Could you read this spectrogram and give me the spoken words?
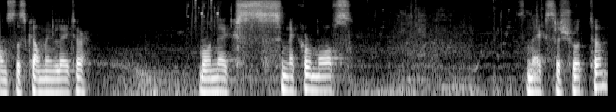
Monsters coming later. More next necromorphs. It's next a short term.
